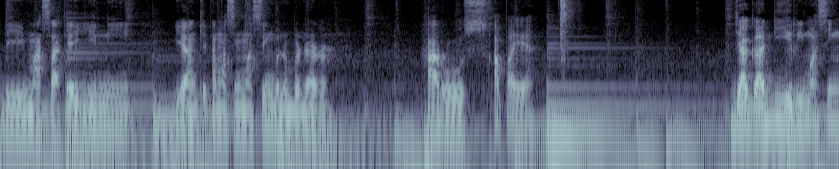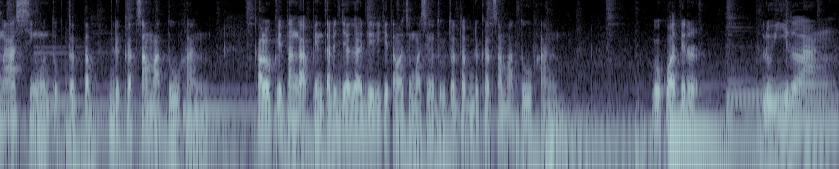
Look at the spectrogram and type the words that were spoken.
Di masa kayak gini yang kita masing-masing bener-bener harus apa ya jaga diri masing-masing untuk tetap dekat sama Tuhan. Kalau kita nggak pintar jaga diri kita masing-masing untuk tetap dekat sama Tuhan gue khawatir lu hilang.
